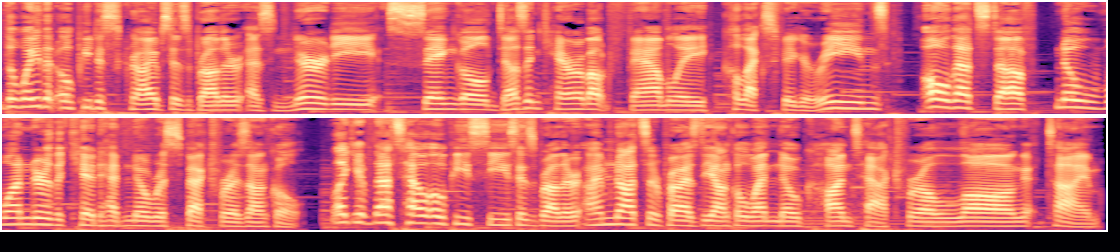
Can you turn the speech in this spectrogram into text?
the way that OP describes his brother as nerdy, single, doesn't care about family, collects figurines, all that stuff, no wonder the kid had no respect for his uncle. Like, if that's how OP sees his brother, I'm not surprised the uncle went no contact for a long time.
